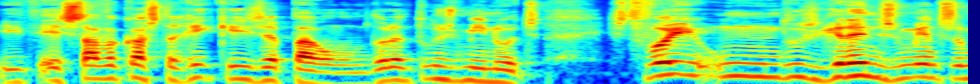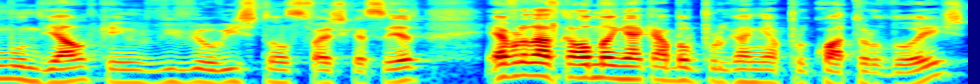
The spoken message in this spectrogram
e estava Costa Rica e Japão durante uns minutos. Isto foi um dos grandes momentos do Mundial, quem viveu isto não se vai esquecer. É verdade que a Alemanha acaba por ganhar por 4-2,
